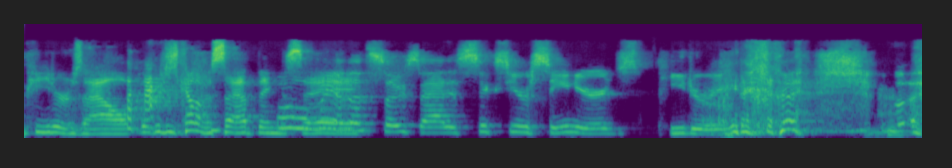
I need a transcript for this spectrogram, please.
peters out, which is kind of a sad thing to oh, say. Man, that's so sad. His six year senior just petering.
